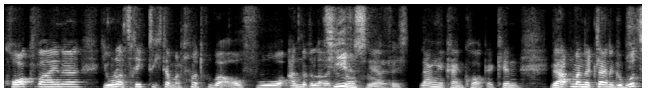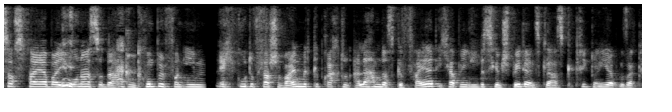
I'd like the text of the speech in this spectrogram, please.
Korkweine. Jonas regt sich da manchmal drüber auf, wo andere Leute Tierisch noch, äh, nervig. lange keinen Kork erkennen. Wir hatten mal eine kleine Geburtstagsfeier bei Jonas und da hat ein Kumpel von ihm echt gute Flasche Wein mitgebracht und alle haben das gefeiert. Ich habe ihn ein bisschen später ins Glas gekriegt und ich habe gesagt,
